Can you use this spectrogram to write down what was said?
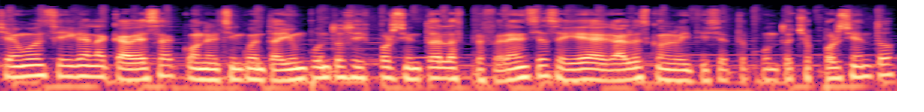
Sheinbaum sigue en la cabeza con el 51.6% de las preferencias, seguida de Galvez con el 27.8%,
